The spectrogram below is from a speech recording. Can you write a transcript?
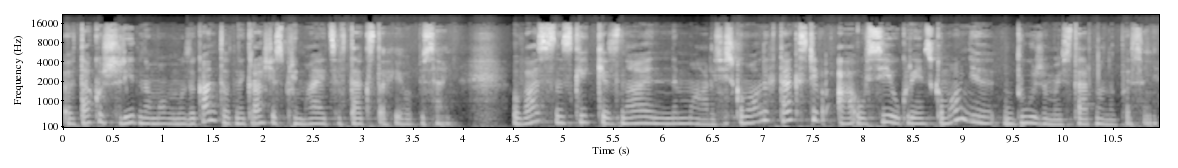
Е, Також рідна мова музиканта от найкраще сприймається в текстах його пісень. У вас, наскільки знаю, нема російськомовних текстів, а усі українськомовні дуже майстерно написані.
